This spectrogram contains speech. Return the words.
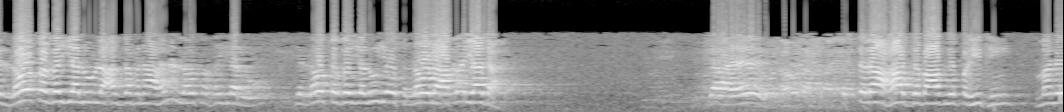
کہ لو تزیلوا لعذبنا ہے نا، لو تزیلوا یہ لو تزیلوا یہ اس لولا کا یادہ ہے۔ کیا ہے؟ اصطلاحات جب آپ نے پڑھی تھی میں نے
